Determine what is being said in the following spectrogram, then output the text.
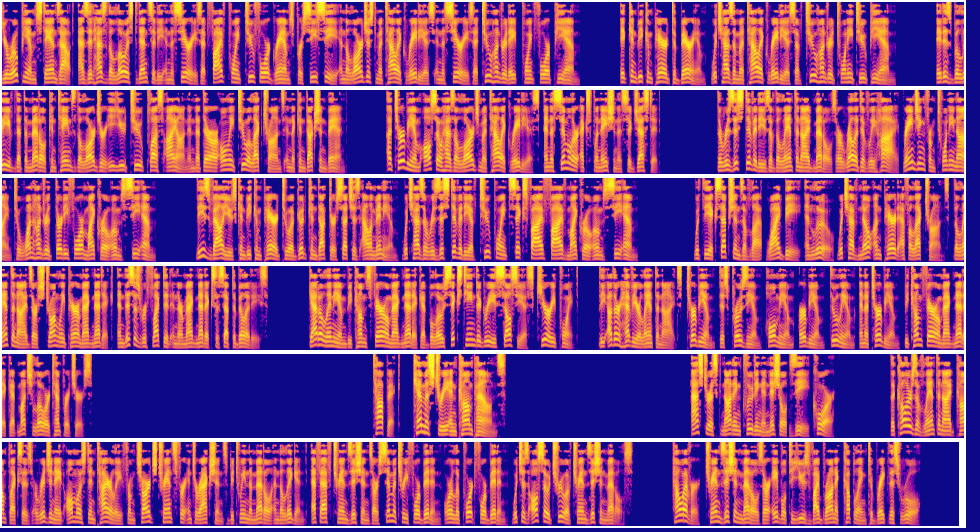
Europium stands out, as it has the lowest density in the series at 5.24 grams per cc and the largest metallic radius in the series at 208.4 pm. It can be compared to barium, which has a metallic radius of 222 pm. It is believed that the metal contains the larger Eu2 ion and that there are only two electrons in the conduction band. Ytterbium also has a large metallic radius, and a similar explanation is suggested. The resistivities of the lanthanide metals are relatively high, ranging from 29 to 134 microohms cm. These values can be compared to a good conductor such as aluminium, which has a resistivity of 2.655 microohms cm, with the exceptions of La, Yb, and Lu which have no unpaired F electrons, the lanthanides are strongly paramagnetic, and this is reflected in their magnetic susceptibilities. Gadolinium becomes ferromagnetic at below 16 degrees Celsius Curie point. The other heavier lanthanides, terbium, dysprosium, holmium, erbium, thulium, and ytterbium, become ferromagnetic at much lower temperatures. Topic: Chemistry and compounds. Asterisk not including initial Z core. The colors of lanthanide complexes originate almost entirely from charge transfer interactions between the metal and the ligand. FF transitions are symmetry forbidden or Laporte forbidden, which is also true of transition metals. However, transition metals are able to use vibronic coupling to break this rule.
